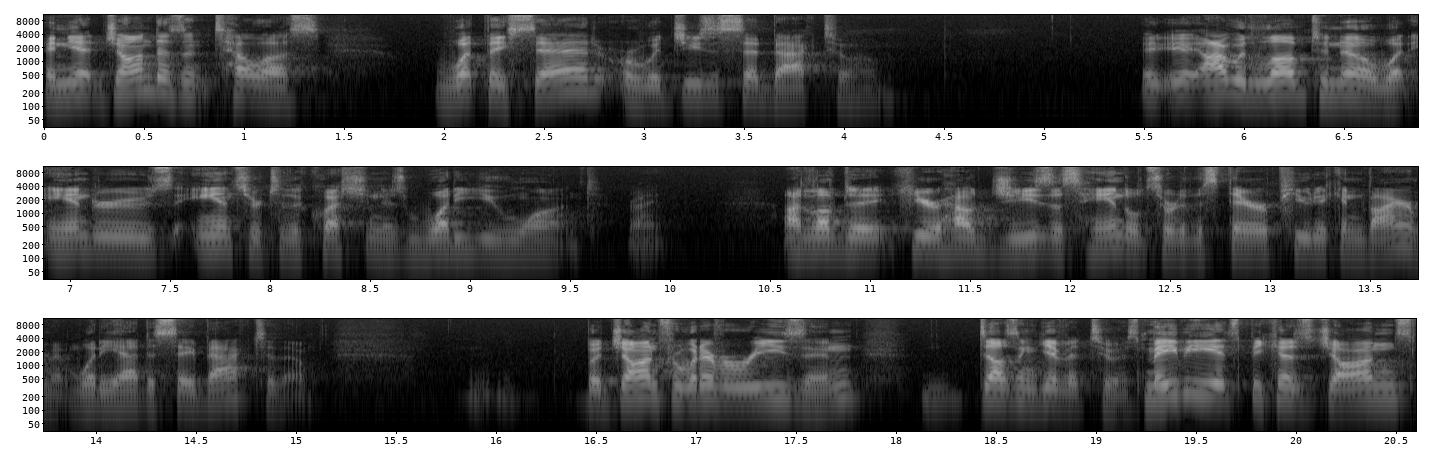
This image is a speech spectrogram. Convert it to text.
And yet, John doesn't tell us what they said or what Jesus said back to him. I would love to know what Andrew's answer to the question is what do you want, right? I'd love to hear how Jesus handled sort of this therapeutic environment, what he had to say back to them. But John, for whatever reason, doesn't give it to us. Maybe it's because John's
